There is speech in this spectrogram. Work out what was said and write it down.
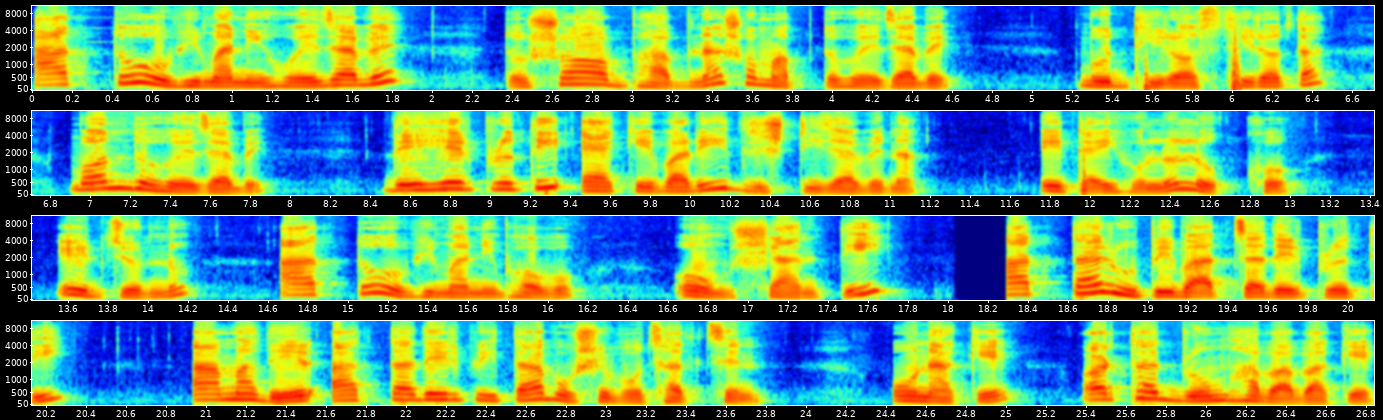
আত্ম অভিমানী হয়ে যাবে, তো সব ভাবনা সমাপ্ত হয়ে যাবে। বুদ্ধির অস্থিরতা বন্ধ হয়ে যাবে। দেহের প্রতি একেবারেই দৃষ্টি যাবে না। এটাই হলো লক্ষ্য। এর জন্য আত্ম অভিমানী ভব। ওম শান্তি। আত্মারূপী বাচ্চাদের প্রতি আমাদের আত্মাদের পিতা বসে বোঝাচ্ছেন। ওনাকে, অর্থাৎ ব্রহ্মা বাবাকে,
